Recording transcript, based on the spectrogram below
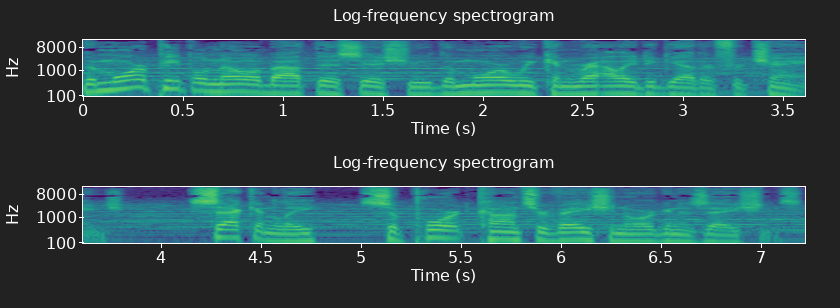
The more people know about this issue, the more we can rally together for change. Secondly, support conservation organizations.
